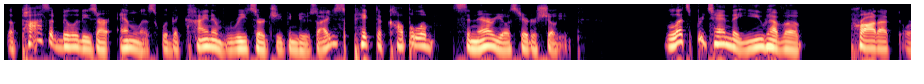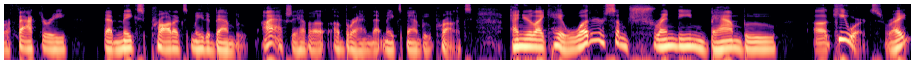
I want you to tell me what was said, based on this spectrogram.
The possibilities are endless with the kind of research you can do. So I just picked a couple of scenarios here to show you. Let's pretend that you have a product or a factory that makes products made of bamboo. I actually have a, a brand that makes bamboo products. And you're like, hey, what are some trending bamboo uh, keywords, right?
